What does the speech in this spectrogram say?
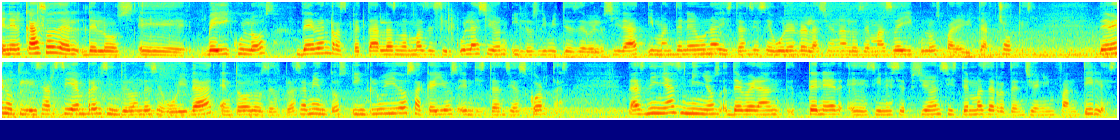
en el caso de, los eh, vehículos, deben respetar las normas de circulación y los límites de velocidad y mantener una distancia segura en relación a los demás vehículos para evitar choques. Deben utilizar siempre el cinturón de seguridad en todos los desplazamientos, incluidos aquellos en distancias cortas. Las niñas y niños deberán tener, eh, sin excepción, sistemas de retención infantiles.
